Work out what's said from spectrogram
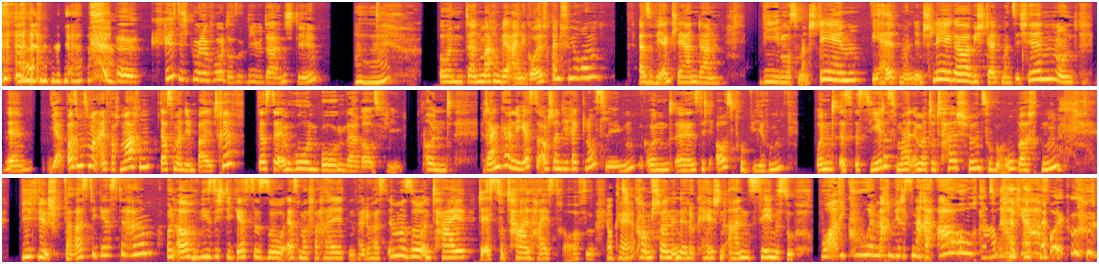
Äh, richtig coole Fotos, die da entstehen. Mhm. Und dann machen wir eine Golfeinführung. Also mhm. wir erklären dann, wie muss man stehen, wie hält man den Schläger, wie stellt man sich hin und äh, ja, was muss man einfach machen, dass man den Ball trifft, dass der im hohen Bogen da rausfliegt. Und dann können die Gäste auch schon direkt loslegen und äh, sich ausprobieren. Und es ist jedes Mal immer total schön zu beobachten, wie viel Spaß die Gäste haben und auch wie sich die Gäste so erstmal verhalten, weil du hast immer so einen Teil, der ist total heiß drauf. So. Okay. Die kommen schon in der Location an, sehen es so, boah, wie cool, machen wir das nachher auch? Ja, so, oh, ja voll cool.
